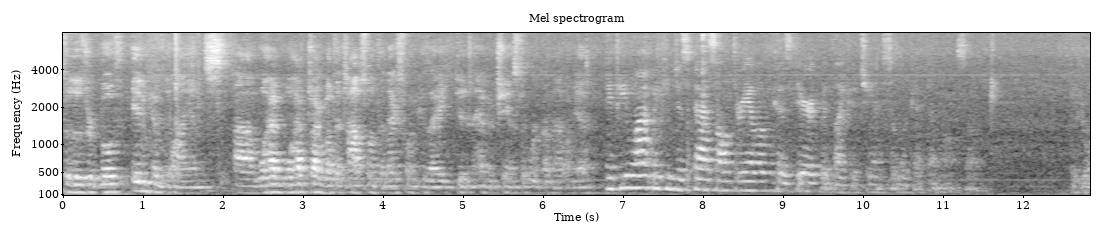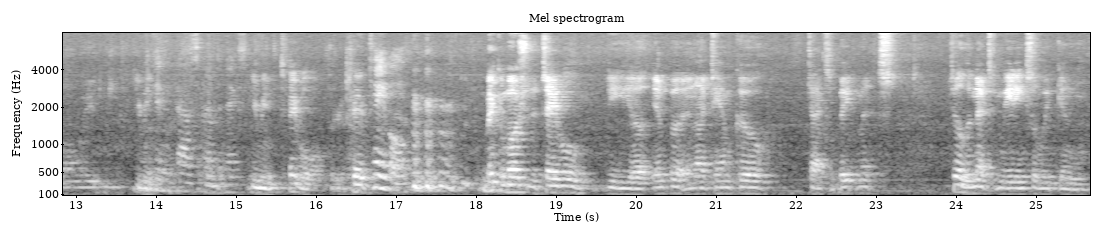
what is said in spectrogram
So those are both in compliance. Uh, we'll have, we'll have to talk about the tops one the next one, because I didn't have a chance to work on that one yet. If you want, we can just pass all three of them, because Derek would like a chance to look at them also. If you wanna wait. You We mean, can pass them at the next you mean table all three? table. table. make a motion to table the uh, IMPA and ITAMCO tax abatements till the next meeting, so we can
